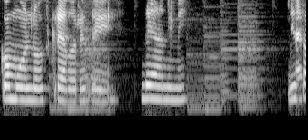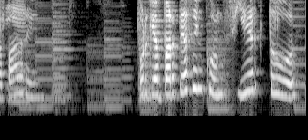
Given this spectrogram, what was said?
como los creadores de, de anime. Y está Así padre. es. Porque aparte hacen conciertos,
